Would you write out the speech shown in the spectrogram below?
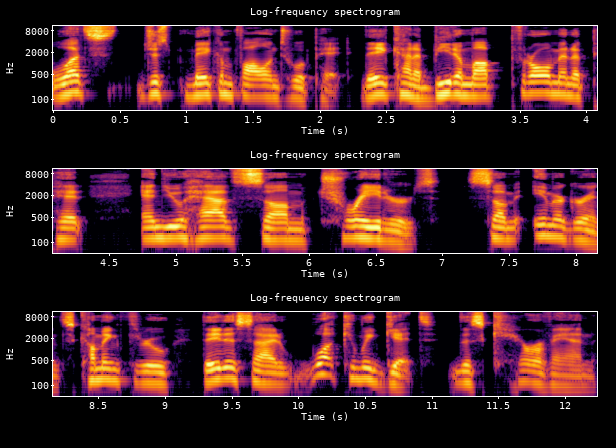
Let's just make him fall into a pit. They kind of beat him up, throw him in a pit, and you have some traders, some immigrants coming through. They decide, what can we get? This caravan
